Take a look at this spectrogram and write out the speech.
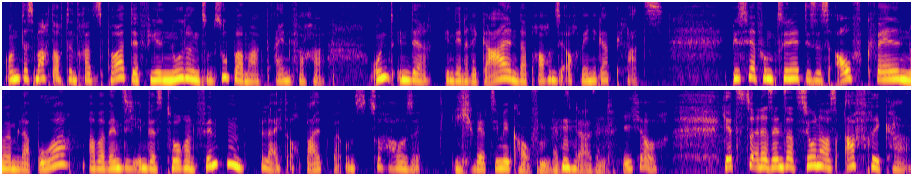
und das macht auch den Transport der vielen Nudeln zum Supermarkt einfacher. Und in, der, in den Regalen, da brauchen sie auch weniger Platz. Bisher funktioniert dieses Aufquellen nur im Labor, aber wenn sich Investoren finden, vielleicht auch bald bei uns zu Hause. Ich werde sie mir kaufen, wenn sie da sind. Ich auch. Jetzt zu einer Sensation aus Afrika.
